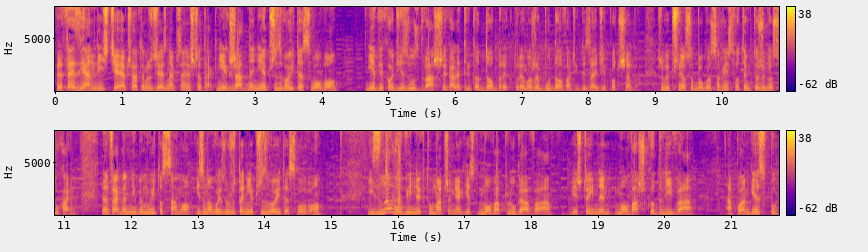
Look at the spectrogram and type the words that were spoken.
W Efezjan liście, w czwartym rozdziale jest napisane jeszcze tak. Niech żadne nieprzyzwoite słowo nie wychodzi z ust waszych, ale tylko dobre, które może budować, gdy zajdzie potrzeba, żeby przyniosło błogosławieństwo tym, którzy go słuchają. Ten fragment niby mówi to samo i znowu jest użyte nieprzyzwoite słowo. I znowu w innych tłumaczeniach jest mowa plugawa, jeszcze innym mowa szkodliwa, a po angielsku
